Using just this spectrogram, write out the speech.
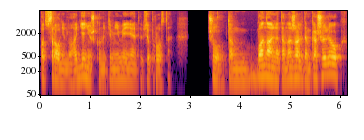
Подсрал немного денежку, но тем не менее это все просто. Что, там банально там нажали там кошелек,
